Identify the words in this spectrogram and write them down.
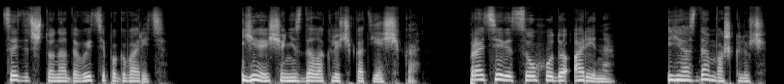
цедит, что надо выйти поговорить. Я еще не сдала ключик от ящика. Противится уходу Арина. «Я сдам ваш ключ»,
